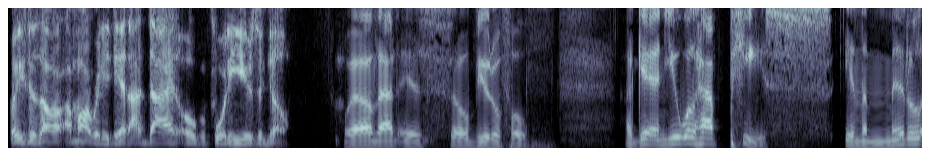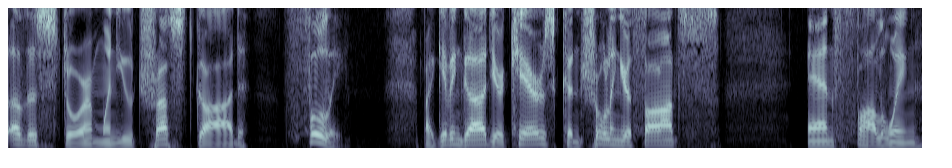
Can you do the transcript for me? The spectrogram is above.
But he says, I'm already dead. I died over 40 years ago. Well, that is so beautiful. Again, you will have peace in the middle of the storm when you trust God fully by giving God your cares, controlling your thoughts, and following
